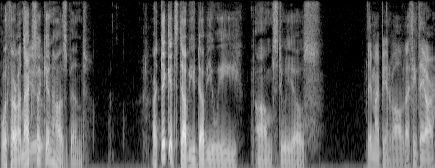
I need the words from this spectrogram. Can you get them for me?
With her Mexican husband. I think it's WWE um, Studios. They might be involved. I think they are.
